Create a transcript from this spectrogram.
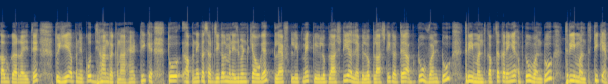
कब कर रहे थे तो ये अपने को ध्यान रखना है, ठीक है? तो अपने का सर्जिकल मैनेजमेंट क्या हो गया क्लेफ्ट लिप में क्लोप्लास्टी या लेबेलोप्लास्टी करते हैं up to one two three month कब तक करेंगे up to one two three month ठीक है?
